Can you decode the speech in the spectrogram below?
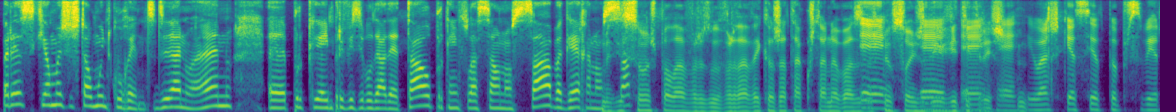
Parece que é uma gestão muito corrente, de ano a ano, porque a imprevisibilidade é tal, porque a inflação não se sabe, a guerra não Mas se isso sabe. são as palavras, a verdade é que ele já está a custar na base das pensões é, de 23. é, é. Eu acho que é cedo para perceber.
